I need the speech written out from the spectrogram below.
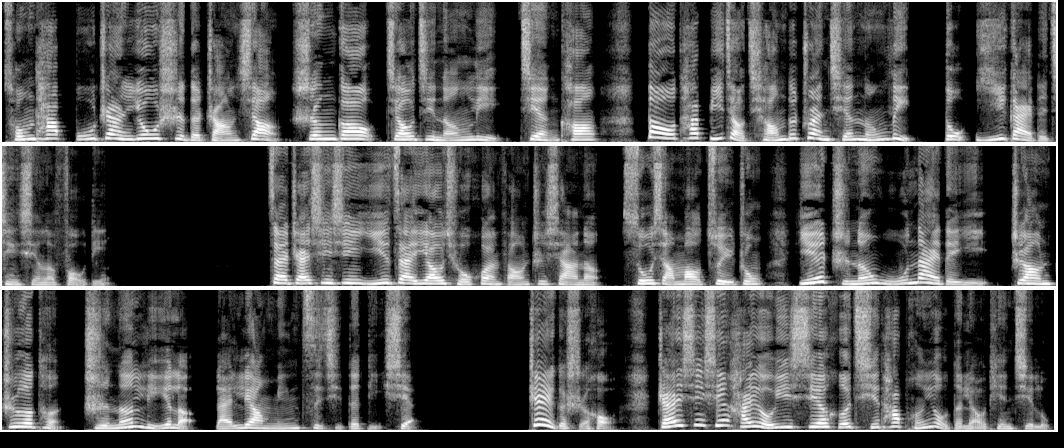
从他不占优势的长相、身高、交际能力、健康，到他比较强的赚钱能力，都一概的进行了否定。在翟欣欣一再要求换房之下呢，苏小茂最终也只能无奈的以这样折腾只能离了来亮明自己的底线。这个时候，翟欣欣还有一些和其他朋友的聊天记录，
